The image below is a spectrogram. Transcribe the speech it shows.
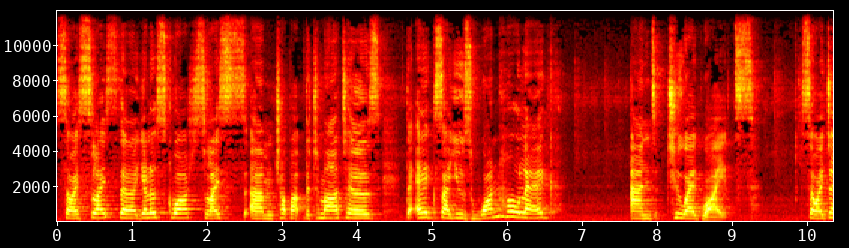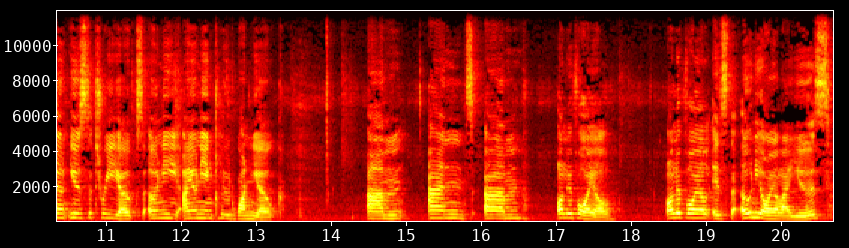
So I slice the yellow squash, slice, um, chop up the tomatoes. The eggs, I use one whole egg and two egg whites. So I don't use the three yolks, only I only include one yolk. Um, and um, olive oil. Olive oil is the only oil I use.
